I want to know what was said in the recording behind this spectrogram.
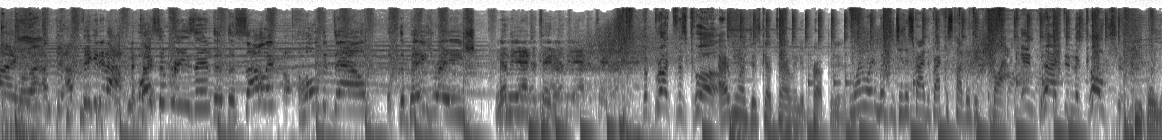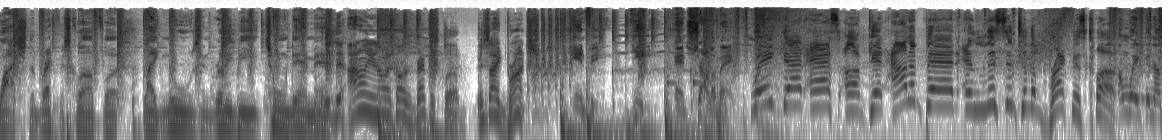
triangle. Right? I, fi- I figured it out. Voice of reason, the, the solid, uh, hold it down, the, the beige rage, and the agitator. And the agitator. The Breakfast Club. Everyone just kept telling me to prep for this. One word would- to describe the Breakfast Club would be black. Impacting the culture. people watch the Breakfast Club for like news and really be tuned in, man. I don't even know what it calls Breakfast Club. It's like brunch. Envy, Yee, and Charlamagne. Wake that ass up, get out of bed, and listen to the Breakfast Club. I'm waking up.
